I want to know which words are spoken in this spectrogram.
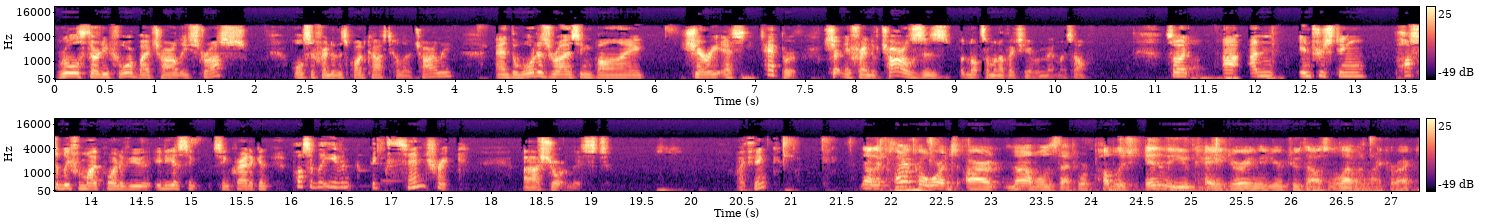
Rule 34 by Charlie Stross, also a friend of this podcast, Hello Charlie, and The Waters Rising by Sheri S. Tepper, certainly a friend of Charles's, but not someone I've actually ever met myself. So an, uh, possibly from my point of view, idiosyncratic and possibly even eccentric uh, shortlist. I think. Now, the Clarke Awards are novels that were published in the UK during the year 2011, am I correct?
